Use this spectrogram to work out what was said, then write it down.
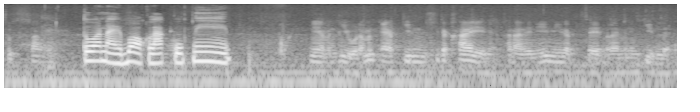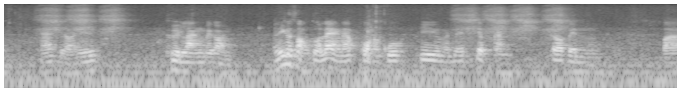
สุดเศร้าตัวไหนบอกรักปุ๊บนี่ เนี่ยมันหิวแล้วมันแอบกินขี้ตะไคร่เนี่ยขนาดในนี้มีแบบเศษอะไรมันยังกินเลยนะเดี๋ยวอันนี้คืนลังไปก่อน อันนี้ก็สองตัวแรกนะครับโคฮากุที่มันได้เทียบกัน ก็เป็นปลา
